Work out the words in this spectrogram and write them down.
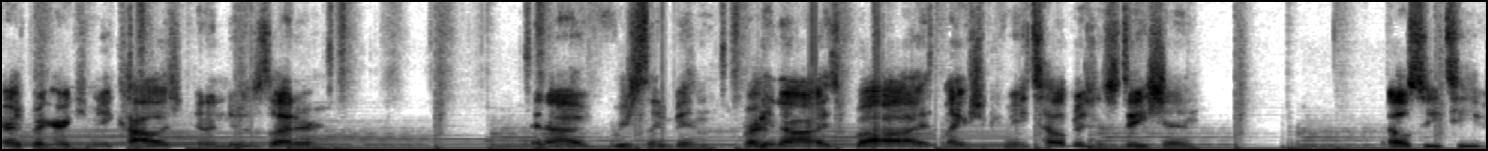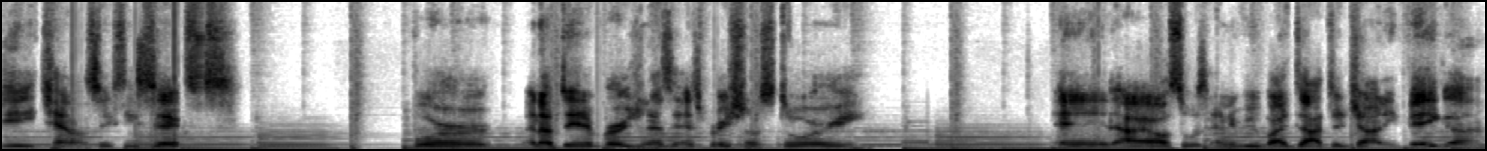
Harrisburg Area Community College in a newsletter. And I've recently been recognized by Lancaster Community Television Station LCTV Channel 66 for an updated version as an inspirational story. And I also was interviewed by Dr. Johnny Vega.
